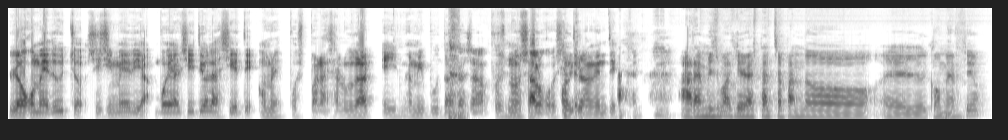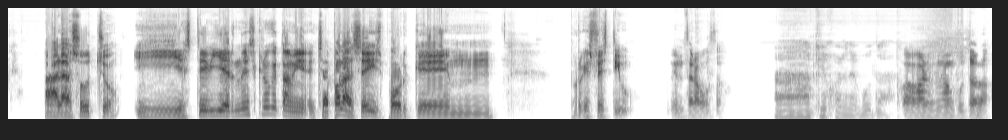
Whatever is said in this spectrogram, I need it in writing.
luego me ducho, seis y media, voy al sitio a las siete. Hombre, pues para saludar e irme a mi puta casa, pues no salgo, sinceramente. Ahora mismo aquí ahora está chapando el comercio. A las 8. Y este viernes creo que también, chapa a las 6, porque, mm, porque es festivo en Zaragoza. Ah, qué hijos de puta. Pagar una putada.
